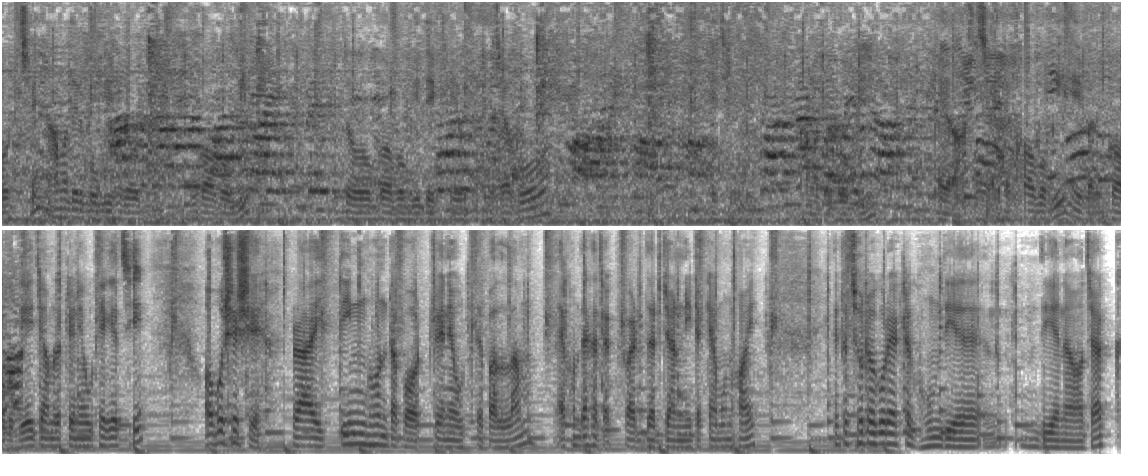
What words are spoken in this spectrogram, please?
করছে। আমাদের বগি হলো গ বগি। তো গ বগি দেখে উঠে যাব। এটা খ এবার বগি এই যে আমরা ট্রেনে উঠে গেছি, অবশেষে প্রায় তিন ঘণ্টা পর ট্রেনে উঠতে পারলাম। এখন দেখা যাক ফার্দার জার্নিটা কেমন হয়। একটা ছোট করে একটা ঘুম দিয়ে দিয়ে নেওয়া যাক।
